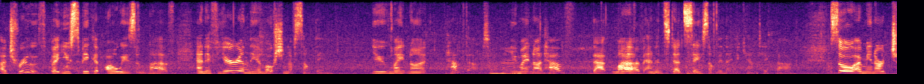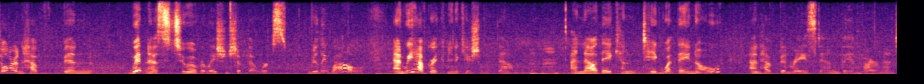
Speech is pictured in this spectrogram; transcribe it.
a truth, but you speak it always in love. And if you're in the emotion of something, you might not have that. Mm-hmm. You might not have that love and instead say something that you can't take back. So, I mean, our children have been witness to a relationship that works really well. Mm-hmm. And we have great communication with them. Mm-hmm. And now they can take what they know and have been raised in the environment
